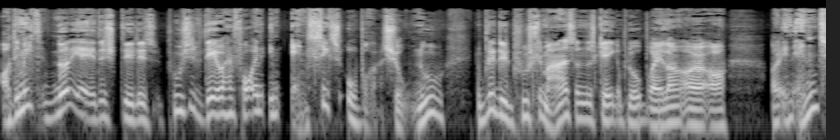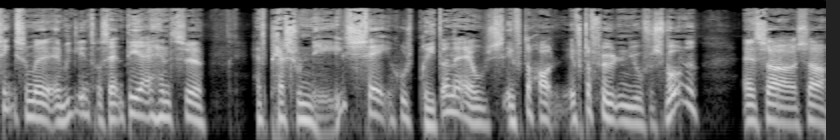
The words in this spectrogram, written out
Og det, mest, noget, det, det, det er lidt pudsigt, det er jo, at han får en, en ansigtsoperation. Nu, nu bliver det pludselig meget sådan skæg og blå briller, og, og, og en anden ting, som er, er virkelig interessant, det er, at hans, øh, hans personale sag hos britterne er jo efterhold, efterfølgende jo forsvundet. Altså, så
